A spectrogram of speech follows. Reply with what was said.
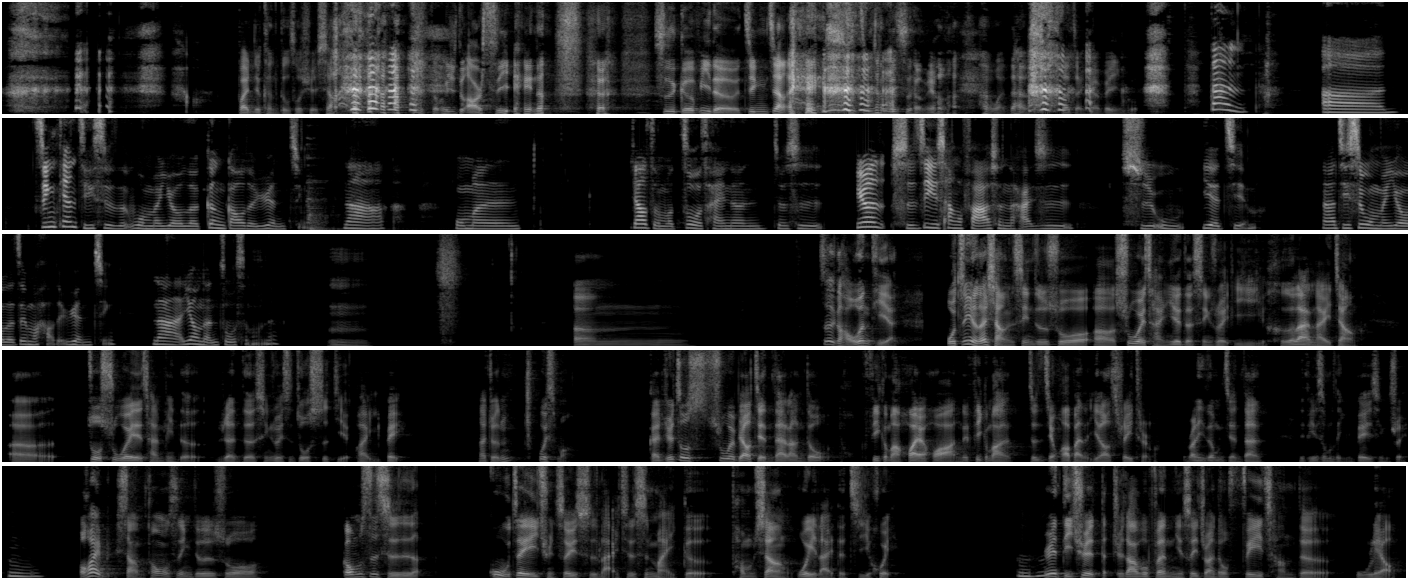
好，不然你就可能读错学校，怎么会去读 RCA 呢？是隔壁的金匠，金匠更适合没有了，完蛋了，要讲应该被英国。但呃，今天即使我们有了更高的愿景，那我们要怎么做才能就是？因为实际上发生的还是食物业界嘛，那即使我们有了这么好的愿景，那又能做什么呢？嗯嗯，这个好问题。我之前有在想的事情，就是说，呃，数位产业的薪水，以荷兰来讲，呃，做数位产品的人的薪水是做实体的快一倍。那就嗯，为什么？感觉做数位比较简单了，你都。Figma 坏话，那 Figma 就是简化版的 Illustrator 嘛，软体这么简单，你凭什么领一倍薪水？嗯，我会想通的事情就是说，公司其实雇这一群设计师来，其实是买一个通向未来的机会。嗯，因为的确绝大部分你设计专业都非常的无聊，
